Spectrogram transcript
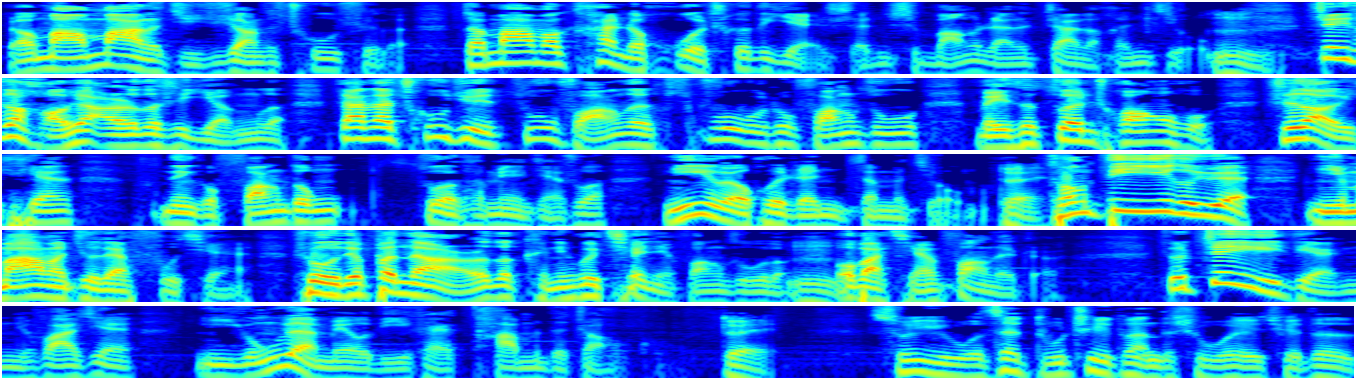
然后妈妈骂了几句，让他出去了。但妈妈看着货车的眼神是茫然的，站了很久。嗯，这个好像儿子是赢了，但他出去租房子付不出房租，每次钻窗户。直到一天，那个房东坐他面前说：“你以为我会忍你这么久吗？”对，从第一个月，你妈妈就在付钱，说：“我这笨蛋儿子肯定会欠你房租的。”我把钱放在这儿，就这一点，你就发现你永远没有离开他们的照顾。对。所以我在读这段的时候，我也觉得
